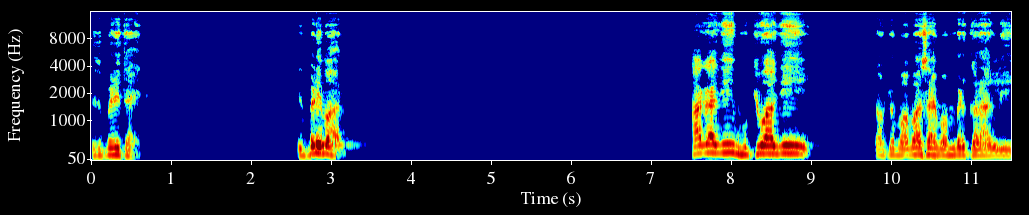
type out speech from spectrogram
ಇದು ಬೆಳೀತಾ ಇದೆ. ಇದು ಬೆಳಿಬಾರ್ದು. ಹಾಗಾಗಿ ಮುಖ್ಯವಾಗಿ ಡಾಕ್ಟರ್ ಬಾಬಾ ಸಾಹೇಬ್ ಅಂಬೇಡ್ಕರ್ ಆಗಲಿ,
